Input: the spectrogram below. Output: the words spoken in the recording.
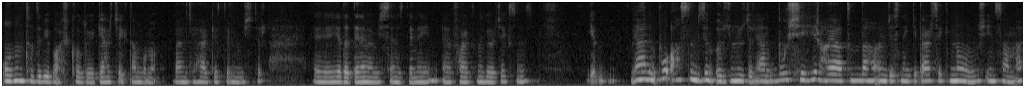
onun tadı bir başka oluyor. Gerçekten bunu bence herkes denemiştir. E, ya da denememişseniz deneyin. E, farkını göreceksiniz. Yani bu aslında bizim özümüzdür. Yani bu şehir hayatının daha öncesine gidersek ne olmuş? İnsanlar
